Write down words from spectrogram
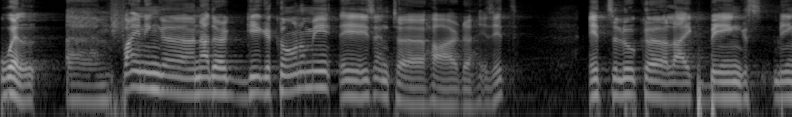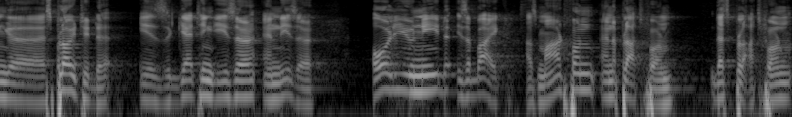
well, um, finding another gig economy isn't hard, is it? It looks uh, like being, being uh, exploited is getting easier and easier. All you need is a bike, a smartphone, and a platform. That's platform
